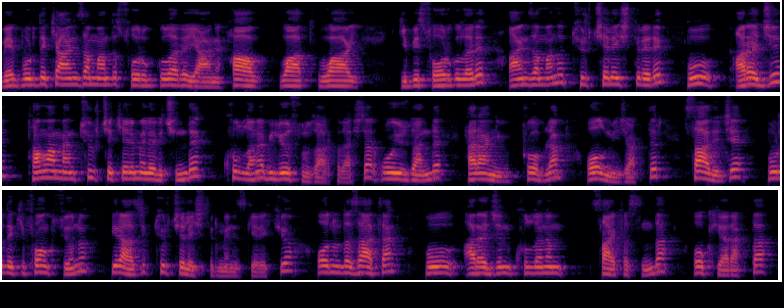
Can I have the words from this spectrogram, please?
ve buradaki aynı zamanda sorguları yani how, what, why gibi sorguları aynı zamanda Türkçeleştirerek bu aracı tamamen Türkçe kelimeler içinde kullanabiliyorsunuz arkadaşlar. O yüzden de herhangi bir problem olmayacaktır. Sadece buradaki fonksiyonu birazcık Türkçeleştirmeniz gerekiyor. Onu da zaten bu aracın kullanım sayfasında okuyarak da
